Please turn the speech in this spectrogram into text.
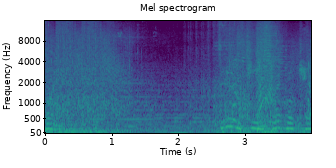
Destroyed. Blue team triple kill.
